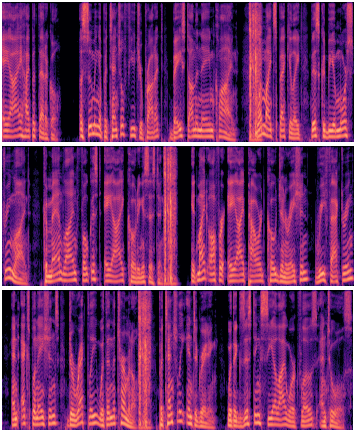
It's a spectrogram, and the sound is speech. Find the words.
AI Hypothetical Assuming a potential future product based on the name Cline, one might speculate this could be a more streamlined, command line focused AI coding assistant. It might offer AI powered code generation, refactoring, and explanations directly within the terminal, potentially integrating with existing CLI workflows and tools.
